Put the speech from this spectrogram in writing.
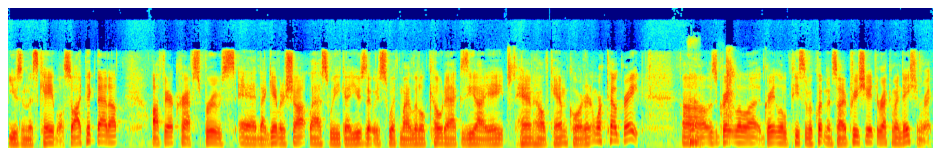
using this cable. So I picked that up off Aircraft Spruce and I gave it a shot last week. I used it with my little Kodak ZI8 handheld camcorder and it worked out great. Uh, yeah. It was a great little uh, great little piece of equipment. So I appreciate the recommendation, Rick.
